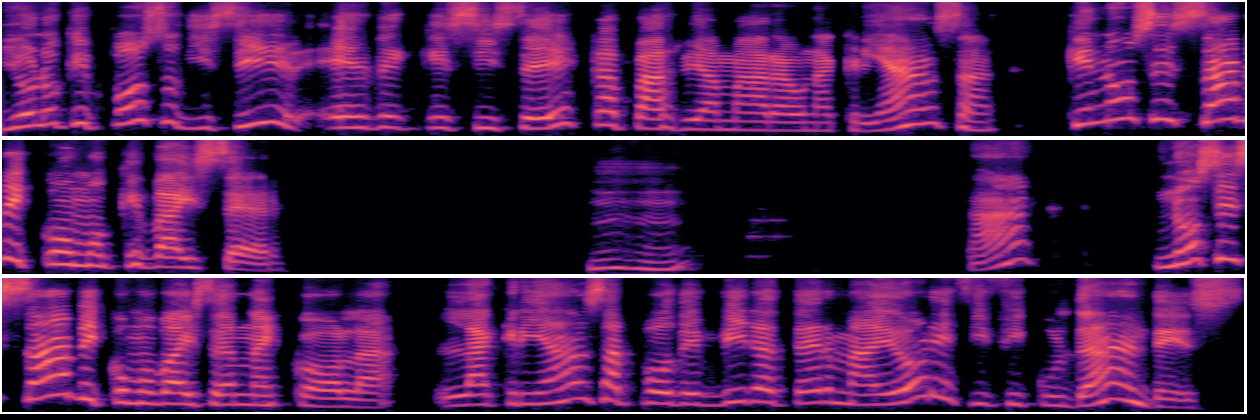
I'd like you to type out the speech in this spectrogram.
Yo lo que puedo decir es de que si se es capaz de amar a una crianza, que no se sabe cómo que va a ser. Uhum. Tá? Não se sabe cómo va a ser na escuela? La crianza puede vir a tener maiores dificultades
